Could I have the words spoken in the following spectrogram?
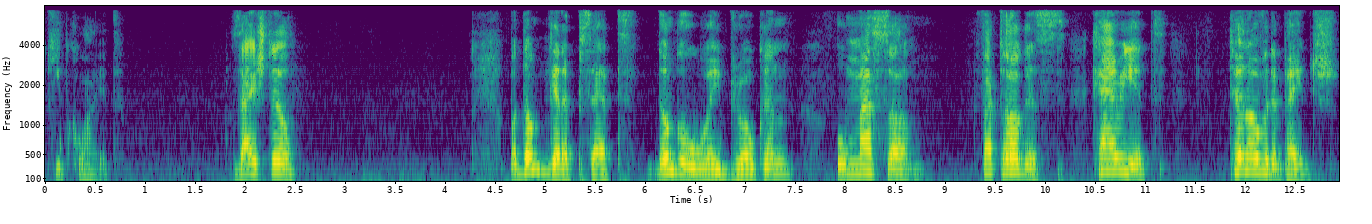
Keep quiet. Sei still. But don't get upset. Don't go away broken. Umasa. Vertroges. Carry it. Turn over the page.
